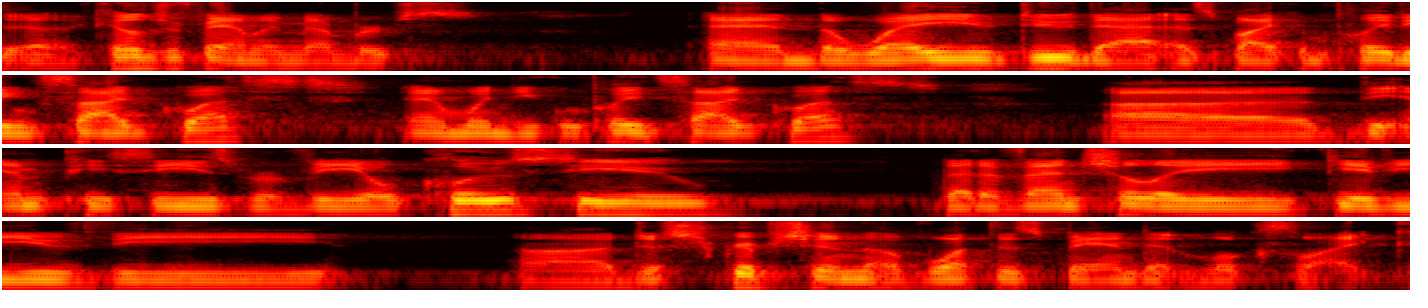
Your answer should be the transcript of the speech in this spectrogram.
uh, killed your family members. And the way you do that is by completing side quests. And when you complete side quests, uh, the NPCs reveal clues to you that eventually give you the uh, description of what this bandit looks like,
